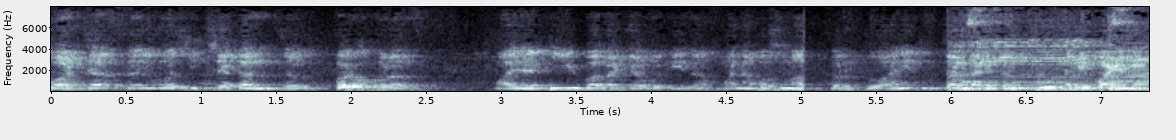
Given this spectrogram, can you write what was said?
विभागाच्या सर्व शिक्षकांचं खरोखरच माझ्या टी विभागाच्या वतीनं मनापासून करतो आणि तुमचा कार्यक्रम पूर्ण मी पाहिला.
